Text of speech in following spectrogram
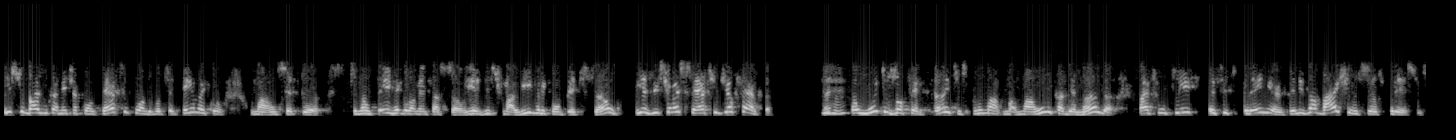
Isso basicamente acontece quando você tem uma, uma, um setor que não tem regulamentação e existe uma livre competição e existe um excesso de oferta. Né? Uhum. Então, muitos ofertantes, por uma, uma, única demanda, faz com que esses players eles abaixem os seus preços.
